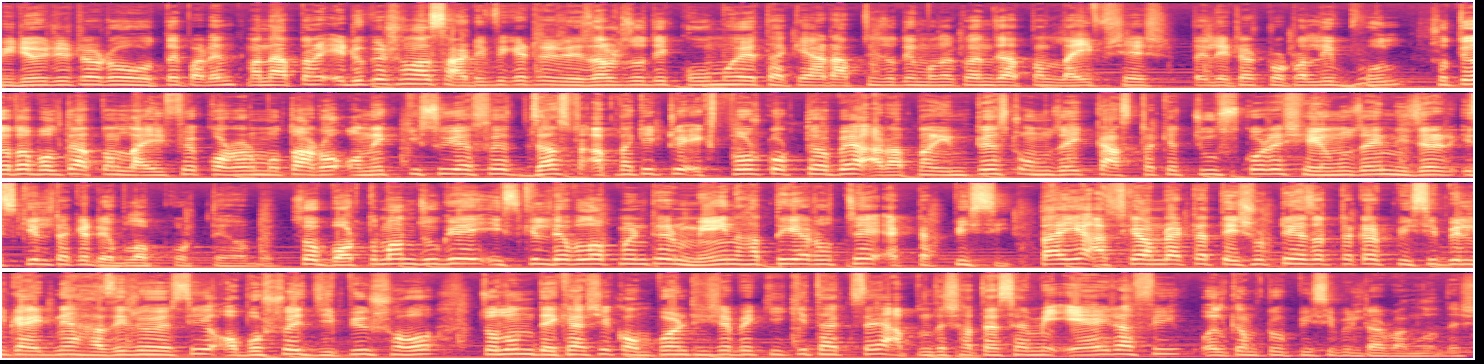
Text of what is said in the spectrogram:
ভিডিও এডিটরও হতে পারেন। মানে আপনার এডুকেশনাল সার্টিফিকেটের রেজাল্ট যদি কম হয়ে থাকে আর আপনি যদি মনে করেন যে আপনার লাইফ শেষ তাহলে এটা টোটালি ভুল। সত্যি কথা বলতে আপনার লাইফে করার মতো আরও অনেক কিছুই আছে। জাস্ট আপনাকে একটু এক্সপ্লোর করতে হবে আর আপনার ইন্টারেস্ট অনুযায়ী কাজটাকে চুজ করে সেই অনুযায়ী নিজের স্কিলটাকে ডেভেলপ করতে হবে। সো বর্তমান যুগে স্কিল ডেভেলপমেন্টের মেইন হাতিয়ার হচ্ছে একটা পিসি তাই আজকে আমরা একটা তেষট্টি হাজার টাকার পিসি বিল গাইড নিয়ে হাজির হয়েছি। অবশ্যই জিপিউ সহ চলুন দেখে আসি কম্পোনেন্ট হিসেবে কি কি থাকছে। আপনাদের সাথে আছে আমি AI Rafi. Welcome to PC builder Bangladesh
